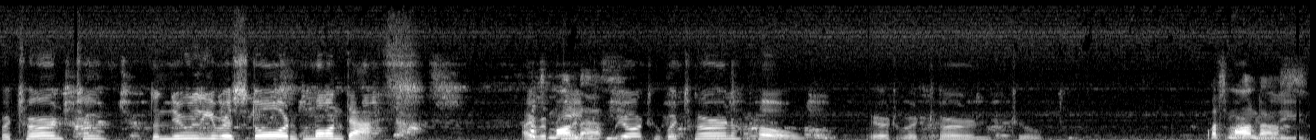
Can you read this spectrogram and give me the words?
return to the newly restored Mondas. I repeat, Mondas? we are to return home. We are to return to What's Mondas? newly Is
